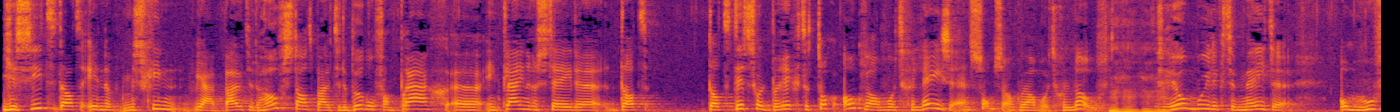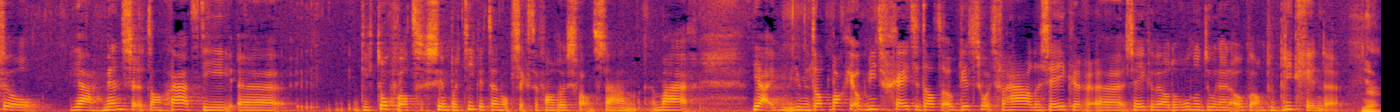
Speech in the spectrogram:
je ziet dat in de, misschien ja, buiten de hoofdstad, buiten de bubbel van Praag, eh, in kleinere steden, dat, dat dit soort berichten toch ook wel wordt gelezen en soms ook wel wordt geloofd. Het is heel moeilijk te meten om hoeveel ja, mensen het dan gaat die, eh, die toch wat sympathieker ten opzichte van Rusland staan. Maar ja, ik- dat mag je ook niet vergeten dat ook dit soort verhalen zeker, eh, zeker wel de ronde doen en ook wel een publiek vinden. Ja,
